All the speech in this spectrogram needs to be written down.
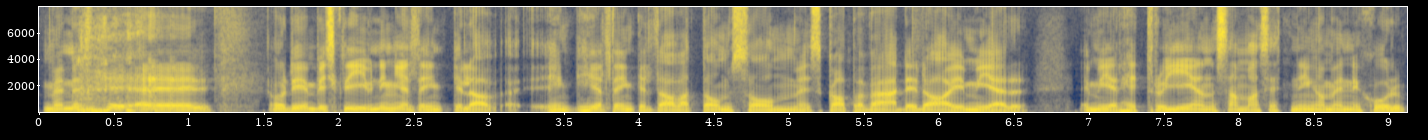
Men, eh, och det är en beskrivning helt enkelt, av, helt enkelt av att de som skapar värde idag är mer, är mer heterogen sammansättning av människor.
